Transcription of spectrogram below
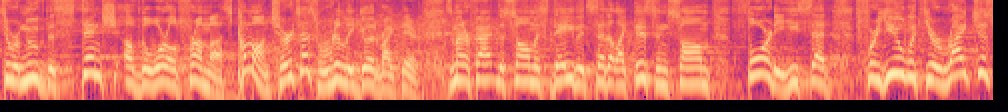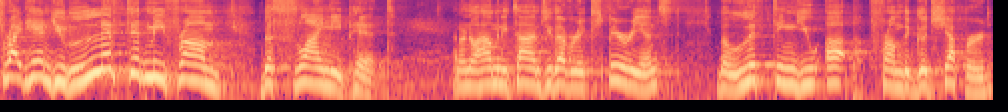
to remove the stench of the world from us. Come on, church, that's really good right there. As a matter of fact, the psalmist David said it like this in Psalm 40. He said, For you with your righteous right hand, you lifted me from the slimy pit. I don't know how many times you've ever experienced the lifting you up from the Good Shepherd,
